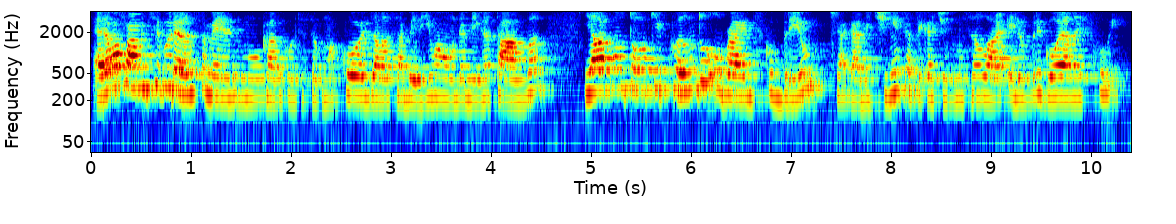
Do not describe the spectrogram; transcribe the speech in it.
Era uma forma de segurança mesmo, caso acontecesse alguma coisa, elas saberiam aonde a amiga estava. E ela contou que quando o Brian descobriu que a Gabi tinha esse aplicativo no celular, ele obrigou ela a excluir.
